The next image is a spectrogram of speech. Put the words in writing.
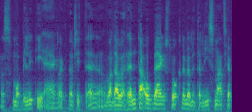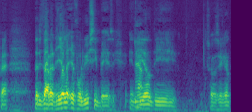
Dat is mobility eigenlijk. Daar zit, hè, waar dat we renta ook bij gestoken hebben met de leasemaatschappij. Er is daar een hele evolutie bezig. In heel die, ik zou zeggen,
